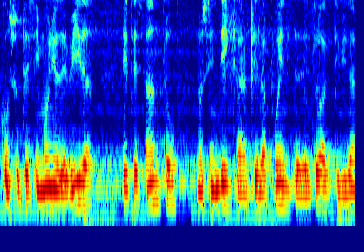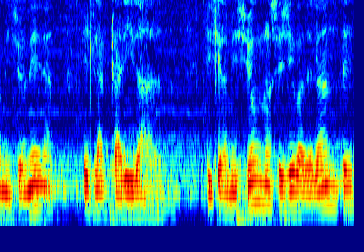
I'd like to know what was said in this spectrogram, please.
Con su testimonio de vida, este santo nos indica que la fuente de toda actividad misionera es la caridad y que la misión no se lleva adelante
